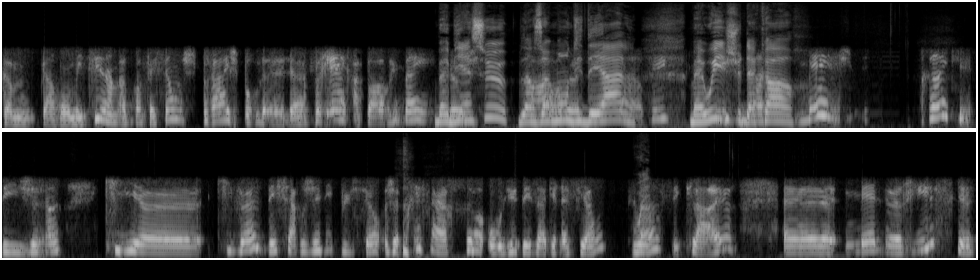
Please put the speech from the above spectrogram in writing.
comme dans mon métier, dans ma profession, je prêche pour le, le vrai rapport humain. Ben Là, bien sûr, dans un monde euh, idéal. ok? Ben oui, je suis d'accord. Mais je comprends qu'il y a des gens qui, euh, qui veulent décharger des pulsions. Je préfère ça au lieu des agressions. Oui. hein, c'est clair. Euh, mais le risque,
